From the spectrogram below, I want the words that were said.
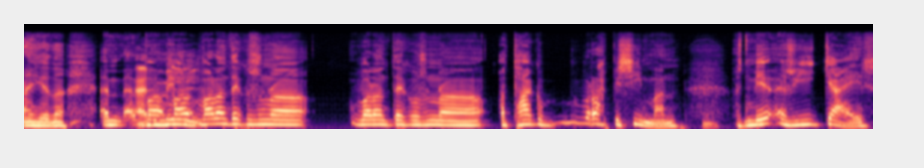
En hérna, en, En var, mil- var, varandi eitthvað svona varandi eitthvað svona að taka rapp í síman mm. mér, eins og ég í gær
